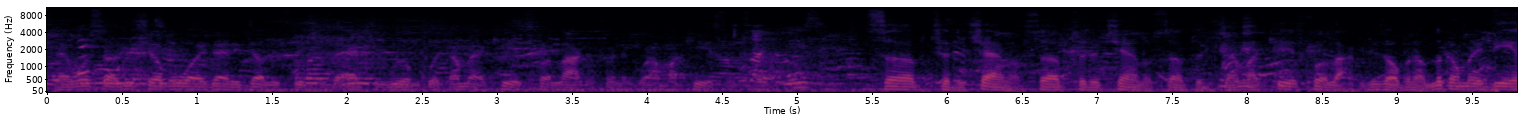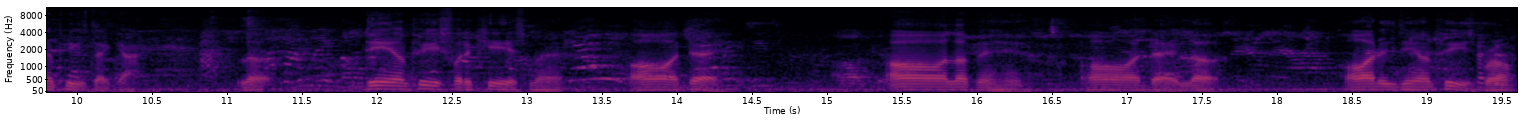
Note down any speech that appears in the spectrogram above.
Hey, what's up? This your boy, Daddy Jellyfish. Actually real quick. I'm at Kids Foot Locker finna grab my kids. Sub to the channel. Sub to the channel. Sub to the channel. I'm at Kids Foot Locker. Just open up. Look how many DMPs they got. Look. DMPs for the kids, man. All day. All up in here. All day. Look. All these DMPs, bro.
